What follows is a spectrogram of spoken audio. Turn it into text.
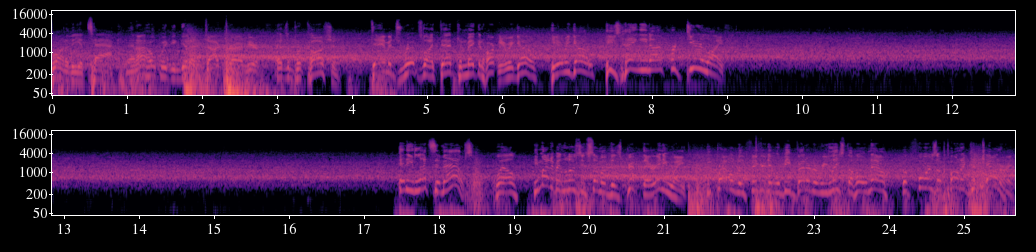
brunt of the attack. And I hope we can get a doctor out here as a precaution. Damaged ribs like that can make it hard. Here we go. Here we go. He's hanging on for dear life. And he lets him out. Well, he might have been losing some of his grip there anyway. He probably figured it would be better to release the hold now before his opponent could counter it.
